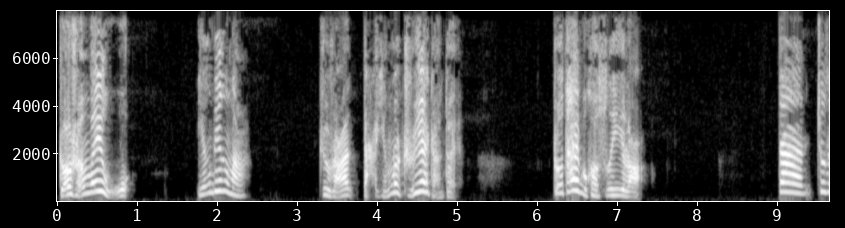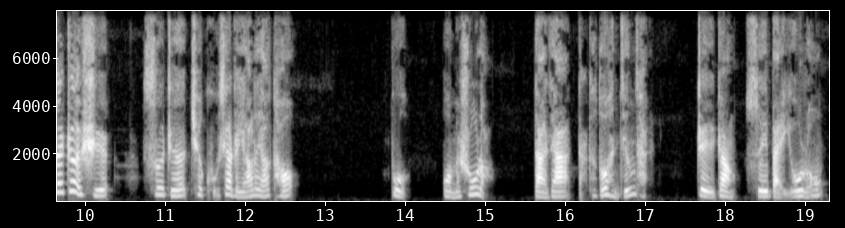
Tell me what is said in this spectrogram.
折神威武，赢定了！”居然打赢了职业战队，这太不可思议了！但就在这时，苏哲却苦笑着摇了摇头：“不，我们输了。大家打的都很精彩，这一仗虽败犹荣。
